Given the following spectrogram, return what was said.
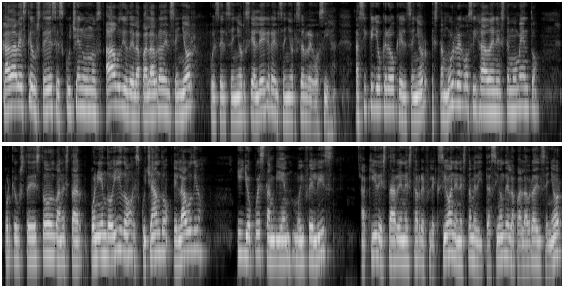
Cada vez que ustedes escuchen unos audios de la palabra del Señor, pues el Señor se alegra, el Señor se regocija. Así que yo creo que el Señor está muy regocijado en este momento porque ustedes todos van a estar poniendo oído, escuchando el audio y yo pues también muy feliz aquí de estar en esta reflexión, en esta meditación de la palabra del Señor,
